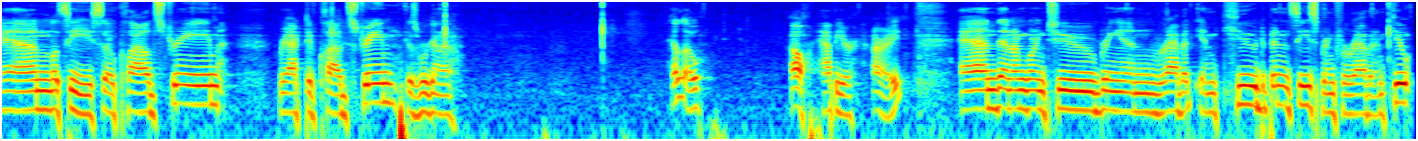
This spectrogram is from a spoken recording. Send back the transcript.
And let's see, so cloud stream, reactive cloud stream, because we're going to Hello. Oh, happier. All right. And then I'm going to bring in RabbitMQ dependency, Spring for RabbitMQ,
